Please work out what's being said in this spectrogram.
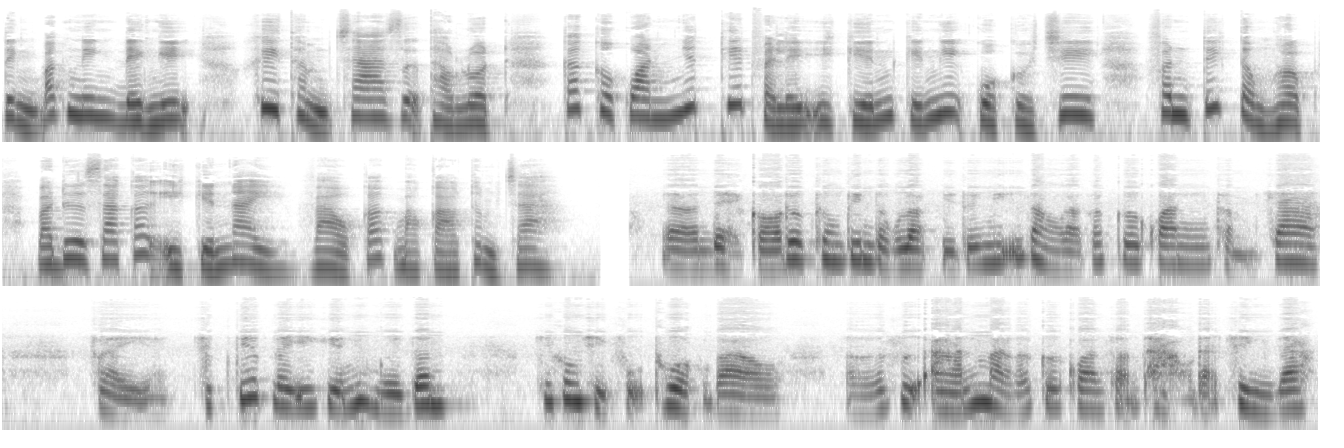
tỉnh Bắc Ninh đề nghị khi thẩm tra dự thảo luật, các cơ quan nhất thiết phải lấy ý kiến kiến nghị của cử tri, phân tích tổng hợp và đưa ra các ý kiến này vào các báo cáo thẩm tra. Ờ, để có được thông tin độc lập thì tôi nghĩ rằng là các cơ quan thẩm tra phải trực tiếp lấy ý kiến của người dân chứ không chỉ phụ thuộc vào ờ, dự án mà các cơ quan soạn thảo đã trình ra.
